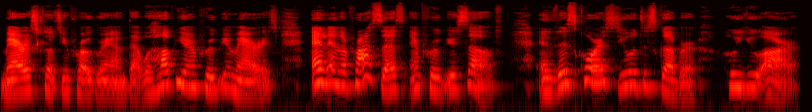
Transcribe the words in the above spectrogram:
marriage coaching program that will help you improve your marriage and in the process improve yourself. In this course, you will discover who you are,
